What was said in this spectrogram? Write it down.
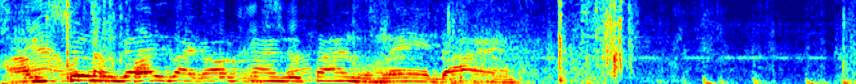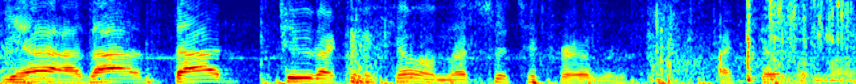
I'm Yeah, shooting guys like all kinds of times and they ain't dying. Yeah, that that dude, I couldn't kill him. That shit took forever. I killed him though.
